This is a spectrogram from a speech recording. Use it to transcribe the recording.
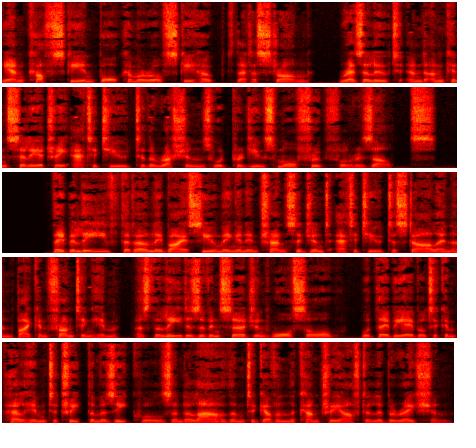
Jankowski and Bor-Komorowski hoped that a strong, resolute and unconciliatory attitude to the Russians would produce more fruitful results. They believed that only by assuming an intransigent attitude to Stalin and by confronting him, as the leaders of insurgent Warsaw, would they be able to compel him to treat them as equals and allow them to govern the country after liberation.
